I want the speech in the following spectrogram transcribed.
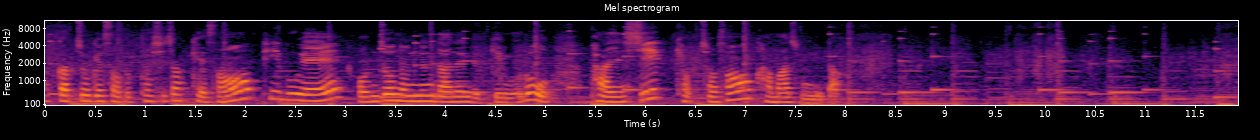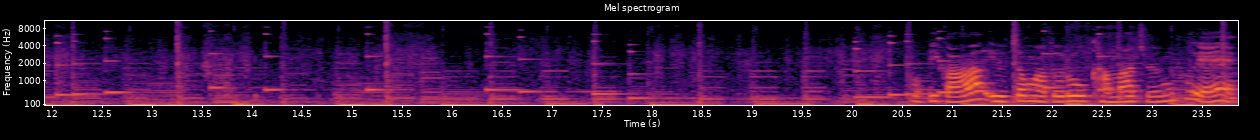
바깥쪽에서부터 시작해서 피부에 얹어 놓는다는 느낌으로 반씩 겹쳐서 감아줍니다. 너비가 일정하도록 감아준 후에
